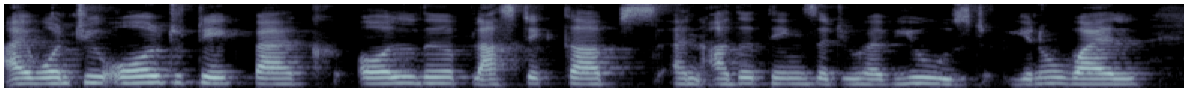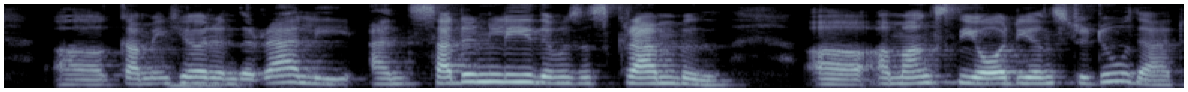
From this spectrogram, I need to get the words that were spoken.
i want you all to take back all the plastic cups and other things that you have used you know while uh, coming here Mhm. in the rally and suddenly there was a scramble uh, amongst the audience to do that.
